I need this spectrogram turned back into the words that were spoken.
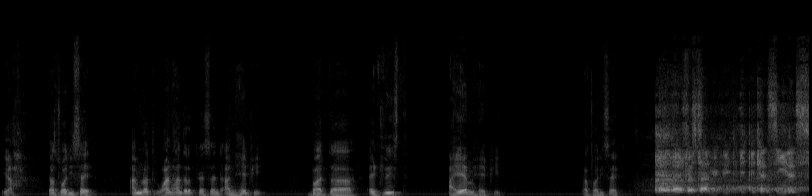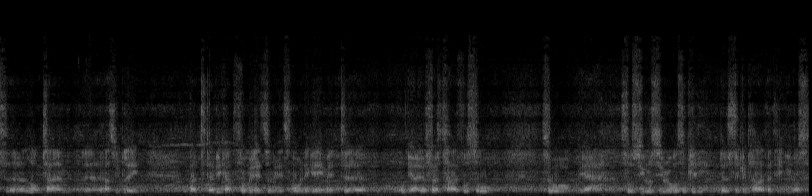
yeah, that's what he said. I'm not 100% unhappy, but uh, at least I am happy. That's what he said. Uh, first time we, we, we, can see it's a long time uh, as we play, but then we come four minutes, four minutes more in the game, and uh, yeah, the first half was so so yeah, so zero zero was okay. The second half, I think it was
